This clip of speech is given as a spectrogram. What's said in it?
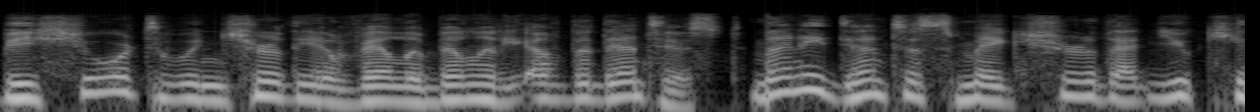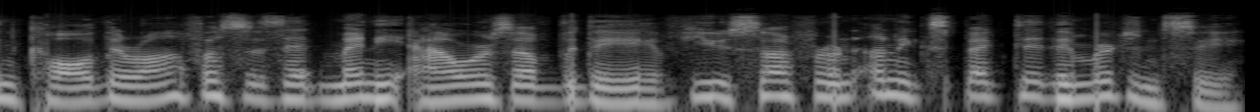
be sure to ensure the availability of the dentist. Many dentists make sure that you can call their offices at many hours of the day if you suffer an unexpected emergency.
